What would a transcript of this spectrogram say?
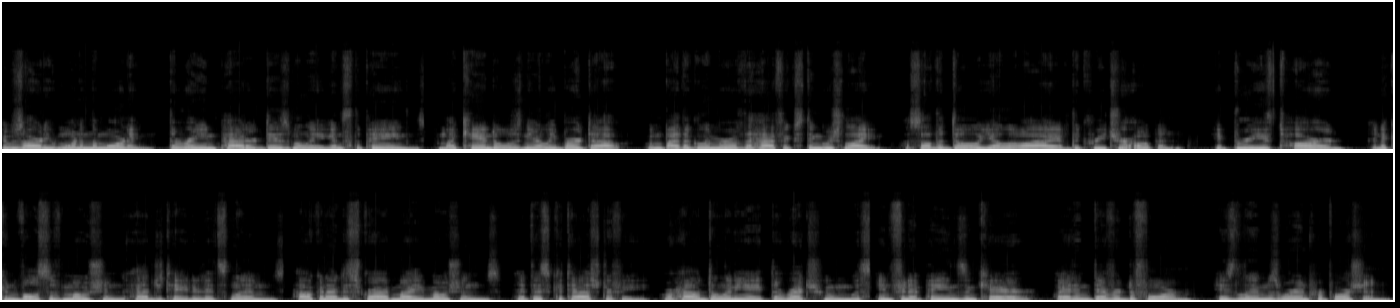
It was already one in the morning, the rain pattered dismally against the panes, and my candle was nearly burnt out, when by the glimmer of the half extinguished light I saw the dull yellow eye of the creature open. It breathed hard, and a convulsive motion agitated its limbs. How can I describe my emotions at this catastrophe, or how delineate the wretch whom, with infinite pains and care, I had endeavoured to form? His limbs were in proportion,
